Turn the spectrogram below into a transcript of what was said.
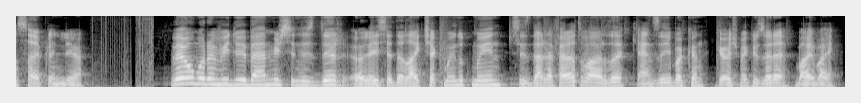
tarafından sahipleniliyor. Ve umarım videoyu beğenmişsinizdir. Öyleyse de like çakmayı unutmayın. Sizlerle Ferhat vardı. Kendinize iyi bakın. Görüşmek üzere. Bay bay.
